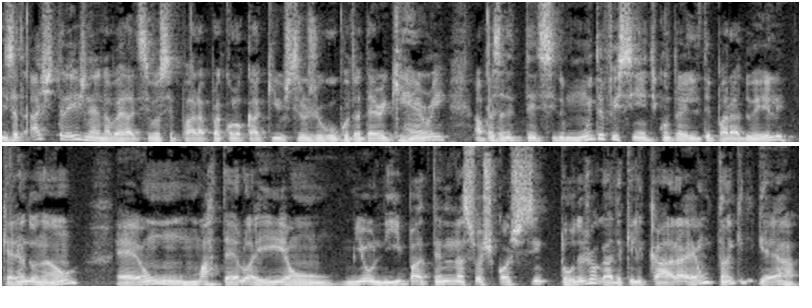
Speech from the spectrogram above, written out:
Exato. As três, né? Na verdade, se você parar para colocar aqui, o Steelers jogou contra Derrick Henry, apesar de ter sido muito eficiente contra ele ter parado ele, querendo ou não, é um martelo aí, é um Mioni batendo nas suas costas em toda jogada. Aquele cara é um tanque de guerra.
